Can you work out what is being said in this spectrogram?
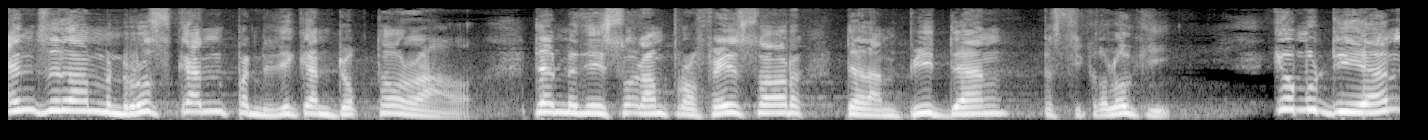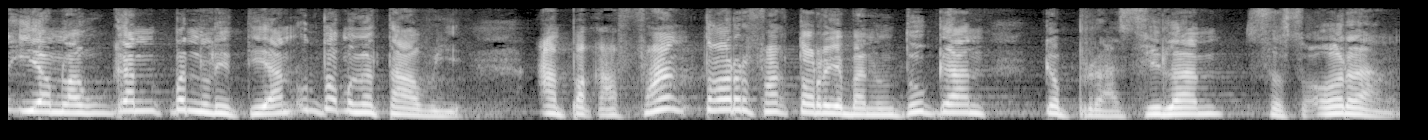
Angela meneruskan pendidikan doktoral dan menjadi seorang profesor dalam bidang psikologi. Kemudian ia melakukan penelitian untuk mengetahui apakah faktor-faktor yang menentukan keberhasilan seseorang.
